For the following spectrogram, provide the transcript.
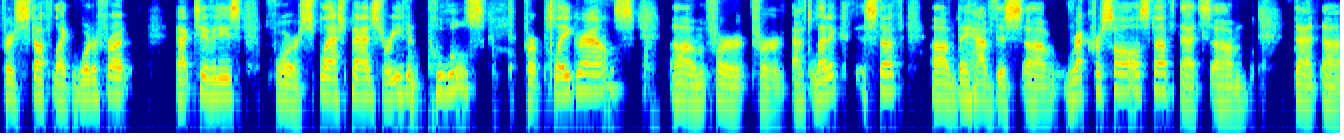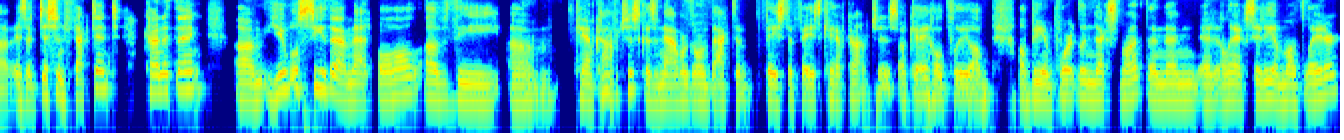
For stuff like waterfront activities, for splash pads, for even pools, for playgrounds, um, for for athletic stuff. Um, they have this uh, Recrosol stuff that's um, that uh, is a disinfectant kind of thing. Um, you will see them at all of the um, camp conferences because now we're going back to face-to-face camp conferences. Okay, hopefully I'll I'll be in Portland next month and then at Atlantic City a month later.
